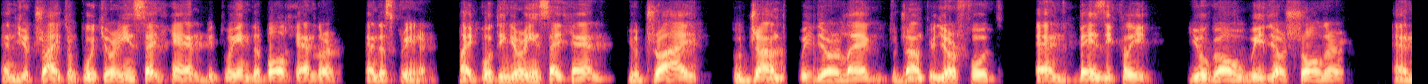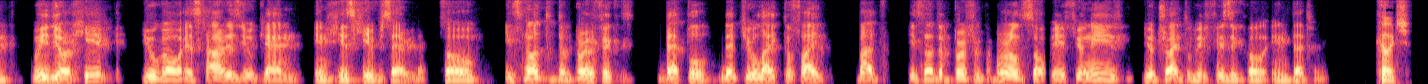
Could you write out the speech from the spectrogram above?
and you try to put your inside hand between the ball handler and the screener. By putting your inside hand, you try to jump with your leg, to jump with your foot, and basically you go with your shoulder and with your hip, you go as hard as you can in his hips area. So it's not the perfect battle that you like to fight, but it's not a perfect world. So if you need, you try to be physical in that way. Coach,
